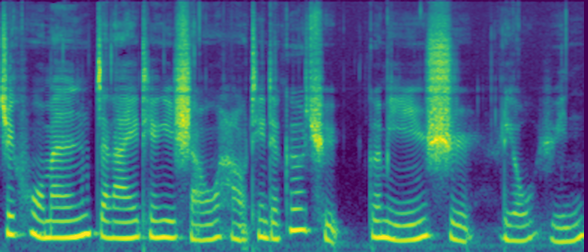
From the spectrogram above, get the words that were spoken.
最后，我们再来听一首好听的歌曲，歌名是《流云》。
